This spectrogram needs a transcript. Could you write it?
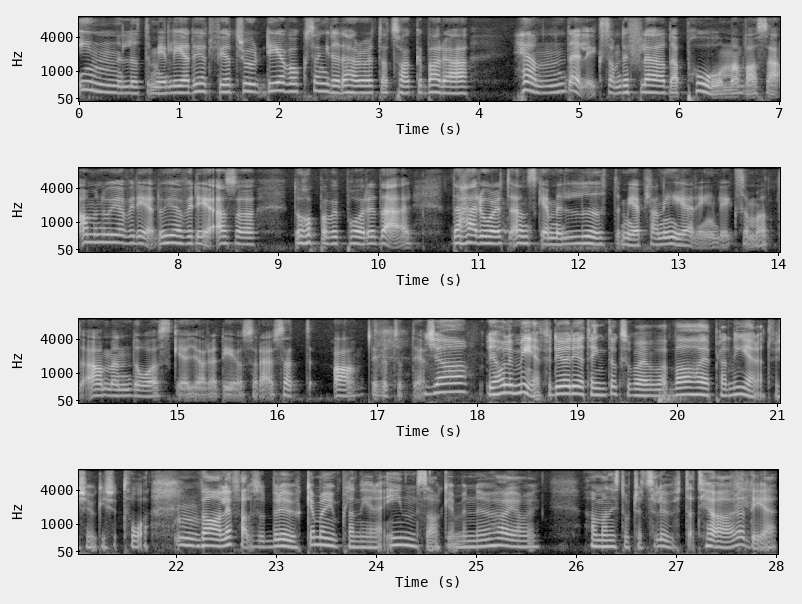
in lite mer ledighet. För jag tror det var också en grej det här året att saker bara hände liksom. Det flödar på och man bara så här, ja ah, men då gör vi det, då gör vi det. Alltså då hoppar vi på det där. Det här året önskar jag mig lite mer planering liksom. Att ja ah, men då ska jag göra det och sådär. Så att ja, det är väl typ det. Ja, jag håller med. För det är det jag tänkte också. Vad, vad har jag planerat för 2022? Mm. I vanliga fall så brukar man ju planera in saker. Men nu har, jag, har man i stort sett slutat göra det.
